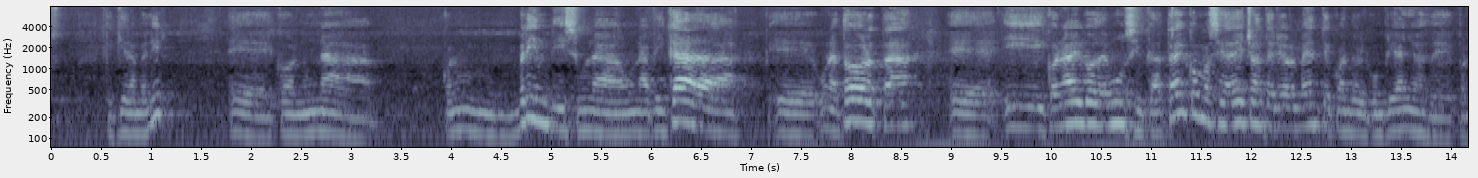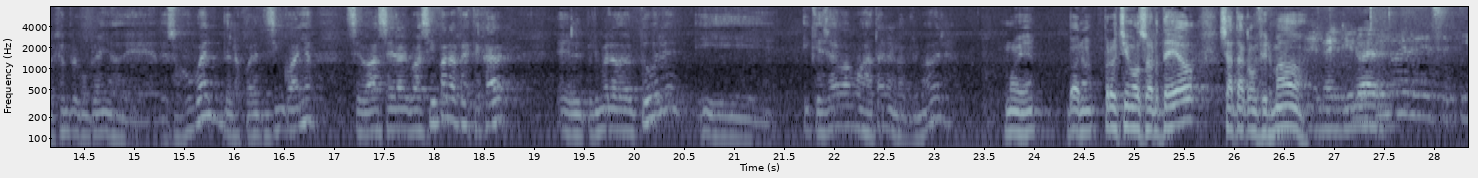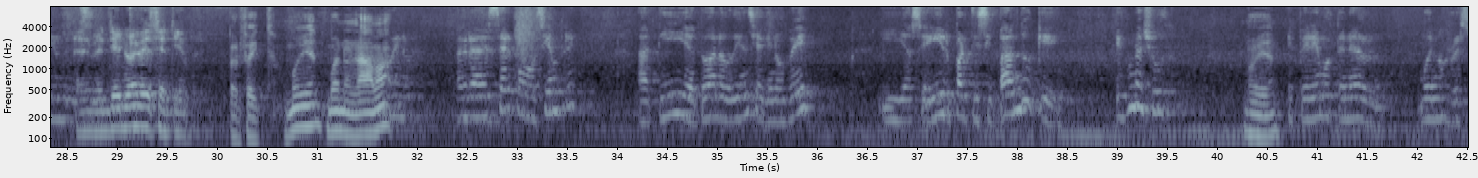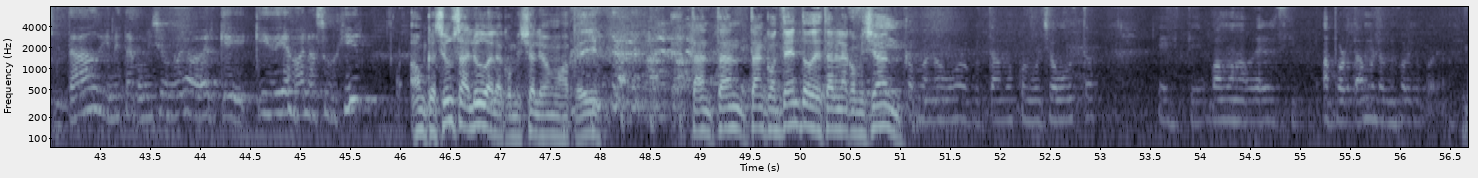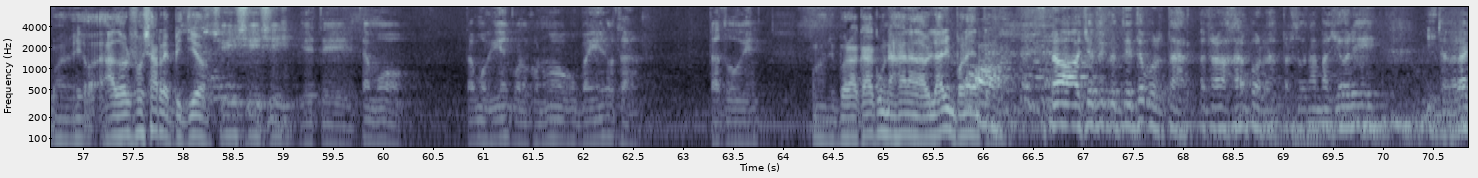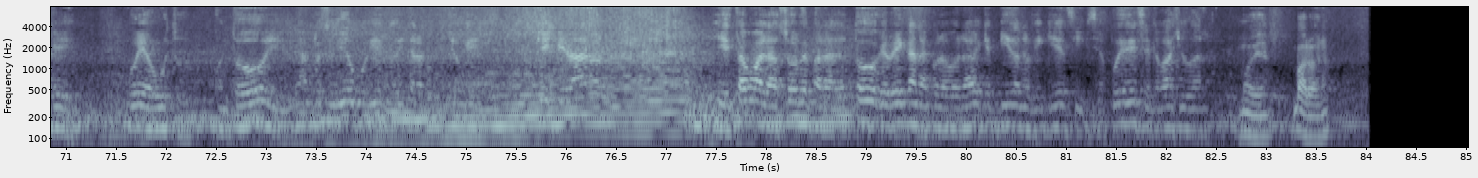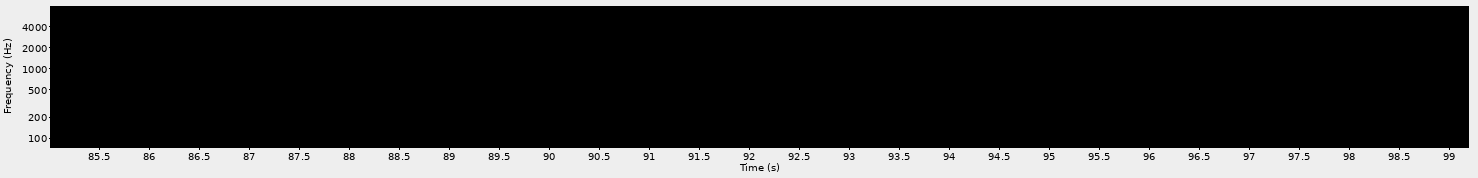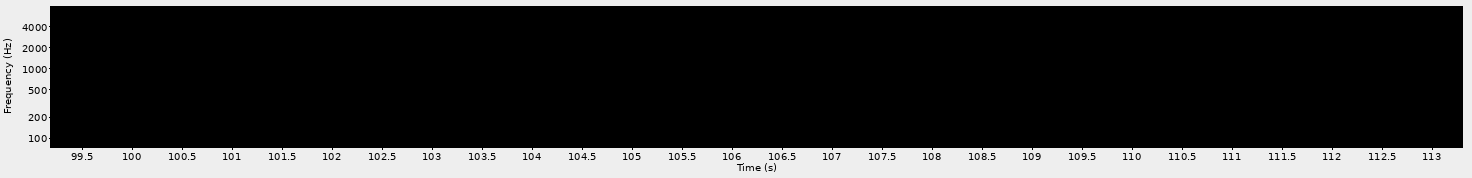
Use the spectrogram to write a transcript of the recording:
que quieran venir, eh, con una con un brindis, una, una picada, eh, una torta eh, y con algo de música, tal como se ha hecho anteriormente cuando el cumpleaños de, por ejemplo, el cumpleaños de, de Sojupen, de los 45 años, se va a hacer algo así para festejar el primero de octubre y, y que ya vamos a estar en la primavera. Muy bien. Bueno, próximo sorteo, ¿ya está confirmado? El 29, 29 de septiembre. el sí. 29 de septiembre. Perfecto. Muy bien, bueno, nada más. Bueno, agradecer como siempre a ti y a toda la audiencia que nos ve y a seguir participando, que es una ayuda. Muy bien. Esperemos tener buenos resultados y en esta comisión nueva a ver qué, qué ideas van a surgir. Aunque sea un saludo a la comisión le vamos a pedir. ¿Tan, tan, tan contentos de estar en la comisión? Sí, como no, estamos con mucho gusto. Este, vamos a ver si aportamos lo mejor que podemos. Bueno, y Adolfo ya repitió. Sí, sí, sí. Este, estamos, estamos bien con, con los nuevos compañeros, está, está todo bien. Bueno, y por acá con unas ganas de hablar imponente. Oh, no, yo estoy contento por estar, por trabajar por las personas mayores y la verdad que muy a gusto con todo y me han recibido muy bien ahorita la comisión que, que quedaron y estamos a las órdenes para todos que vengan a colaborar, que pidan lo que quieran, si se puede, se les va a ayudar. Muy bien, bárbaro.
